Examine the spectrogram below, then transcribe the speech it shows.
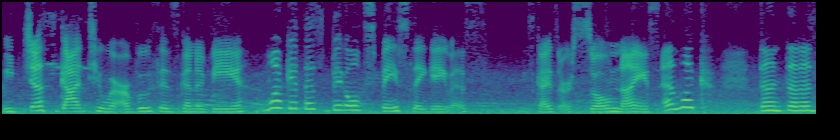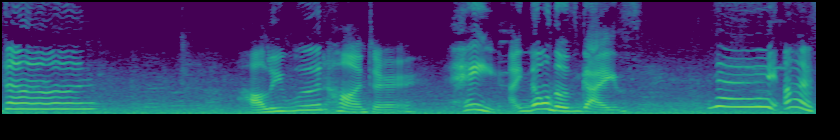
we just got to where our booth is gonna be. Look at this big old space they gave us. Guys are so nice. And look, dun dun dun dun. Hollywood Haunter. Hey, I know those guys. Yay, us.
